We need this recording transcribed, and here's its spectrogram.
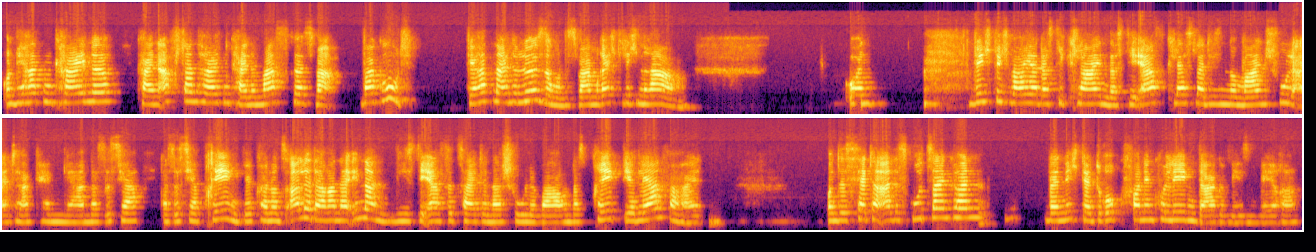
und wir hatten keine, keinen Abstand halten, keine Maske. Es war, war gut. Wir hatten eine Lösung und es war im rechtlichen Rahmen. Und wichtig war ja, dass die Kleinen, dass die Erstklässler diesen normalen Schulalltag kennenlernen. Das ist ja, das ist ja prägend. Wir können uns alle daran erinnern, wie es die erste Zeit in der Schule war. Und das prägt ihr Lernverhalten. Und es hätte alles gut sein können, wenn nicht der Druck von den Kollegen da gewesen wäre.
